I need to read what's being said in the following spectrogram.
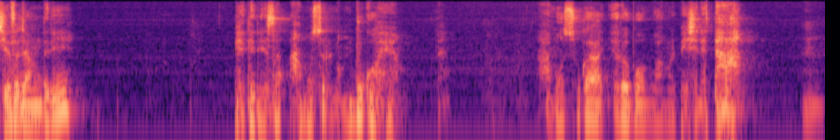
제사장들이 베델에서 아모스를 막 무고해요. 아모스가 여러분 왕을 배신했다. 음.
